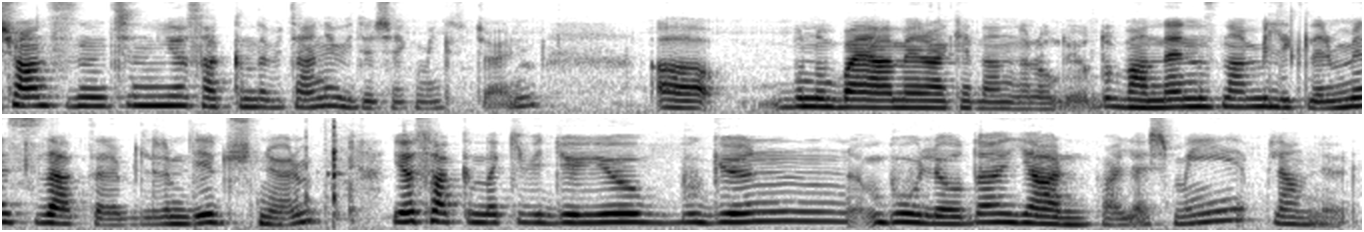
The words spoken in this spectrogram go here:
Şu an sizin için yaz hakkında bir tane video çekmek istiyorum. Bunu bayağı merak edenler oluyordu. Ben de en azından bildiklerimi size aktarabilirim diye düşünüyorum. Yaz hakkındaki videoyu bugün bu vlogda yarın paylaşmayı planlıyorum.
